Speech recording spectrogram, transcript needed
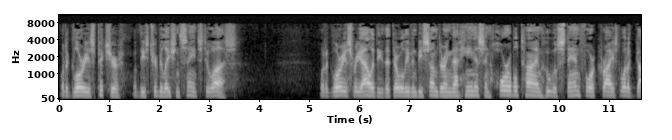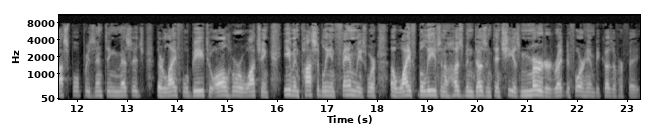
What a glorious picture of these tribulation saints to us. What a glorious reality that there will even be some during that heinous and horrible time who will stand for Christ. What a gospel presenting message their life will be to all who are watching, even possibly in families where a wife believes and a husband doesn't, and she is murdered right before him because of her faith.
